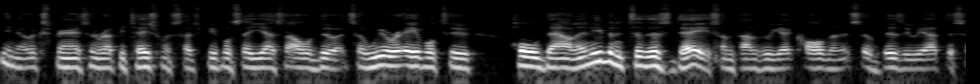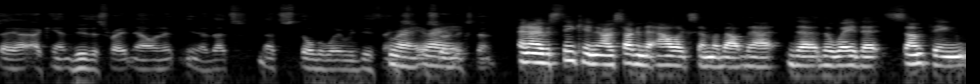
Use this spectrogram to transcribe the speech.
you know experience and reputation with such people say yes, I will do it. So we were able to hold down, and even to this day, sometimes we get called and it's so busy we have to say I, I can't do this right now, and it you know that's that's still the way we do things Right, to a certain right. extent. And I was thinking, I was talking to Alex some about that, the the way that something,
